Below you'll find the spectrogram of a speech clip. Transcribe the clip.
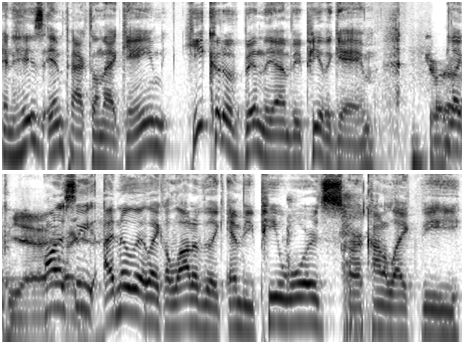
and his impact on that game, he could have been the MVP of the game. Could Like yeah. honestly, I know that like a lot of like MVP awards are kind of like the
